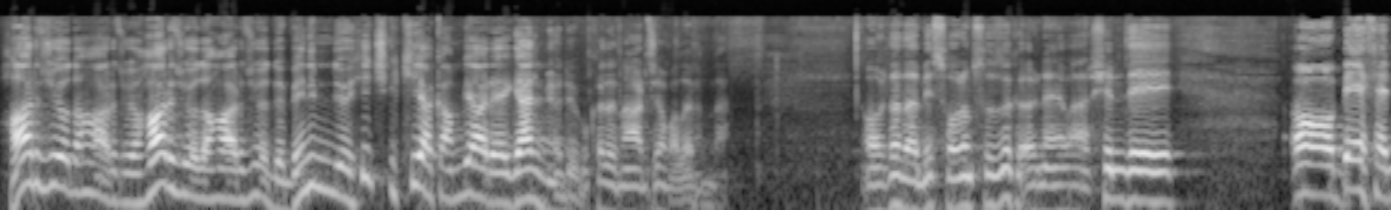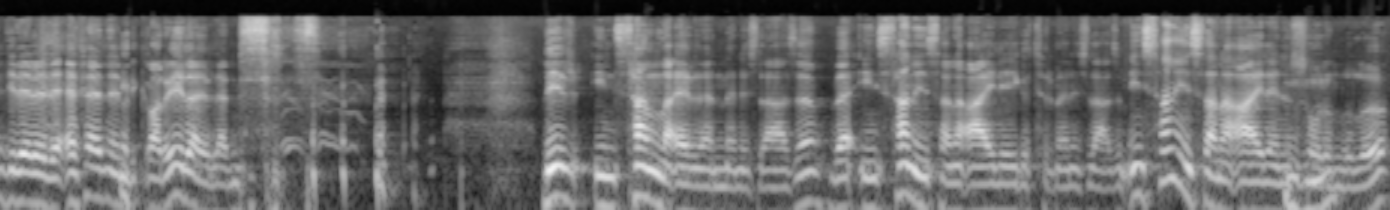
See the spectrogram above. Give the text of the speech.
Harcıyor da harcıyor, harcıyor da harcıyor diyor. Benim diyor hiç iki yakan bir araya gelmiyor diyor bu kadın harcamalarından. Orada da bir sorumsuzluk örneği var. Şimdi o beyefendilere de efendim bir karıyla evlenmişsiniz. bir insanla evlenmeniz lazım ve insan insana aileyi götürmeniz lazım. İnsan insana ailenin sorumluluğu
